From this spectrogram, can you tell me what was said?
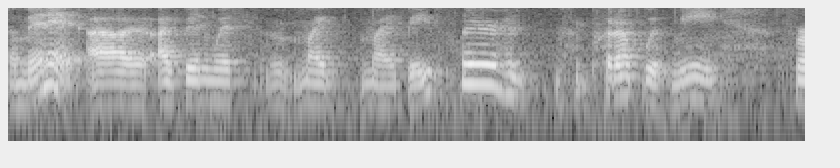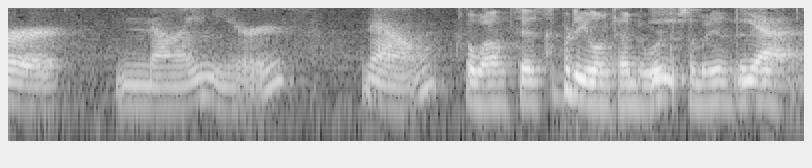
a minute. Uh, I've been with my my bass player has put up with me for nine years now. oh wow, it's, it's a pretty long time to work with somebody. Yeah.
